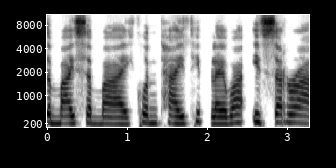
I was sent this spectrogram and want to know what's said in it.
สบายสบายๆคนไทยที่แปลว่า อิสระ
